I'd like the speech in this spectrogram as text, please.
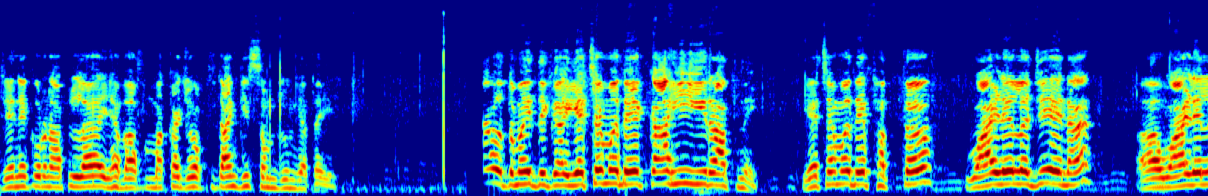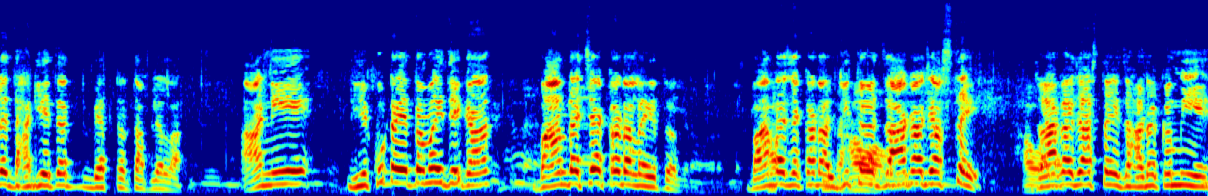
जेणेकरून आपल्याला ह्या बाब मकाच्या बाबतीत आणखी समजून घेता येईल. काय होतं माहितीये का? याच्यामध्ये काहीही राहत नाही. याच्यामध्ये फक्त वाळलेलं जे आहे ना वाळलेले धागे येतात भेटतात आपल्याला. आणि हे कुठं येतं माहितीये का? बांधाच्या कडाला येतं. बांधाच्या कडाला. जिथं जागा जास्त आहे. जागा जास्त आहे झाडं कमी आहे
